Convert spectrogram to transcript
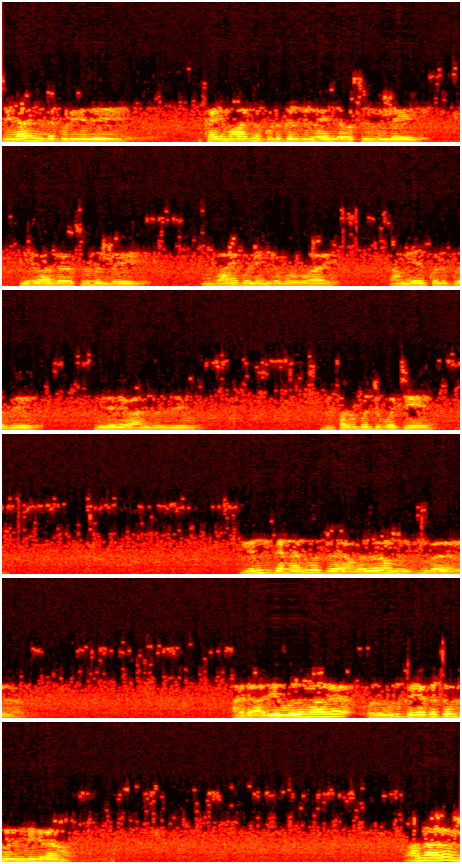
நிதானம் நிலக்கூடியது கைமாறுன்னு கொடுக்கறதுக்கு எந்த வசதியும் இல்லை நீ வாங்குற வசதியும் இல்லை நீ வாங்கிக்கொள்ள எங்கே போவாய் நாம் எது கொடுப்பது நீ எதை வாங்குவது இது பகுப்பட்டு போச்சே. என்று தன் அனுபவத்தில் அவ்வளவு தூரம் ரொம்ப அது அதிபூதமாக ஒரு உருக்க இயக்கத்தோடு சொல்லி முடிக்கிறான். ஆனாலும்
